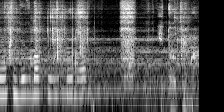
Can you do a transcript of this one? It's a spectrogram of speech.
Конечно, дед с бабкой вышел, да. І тут нема.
